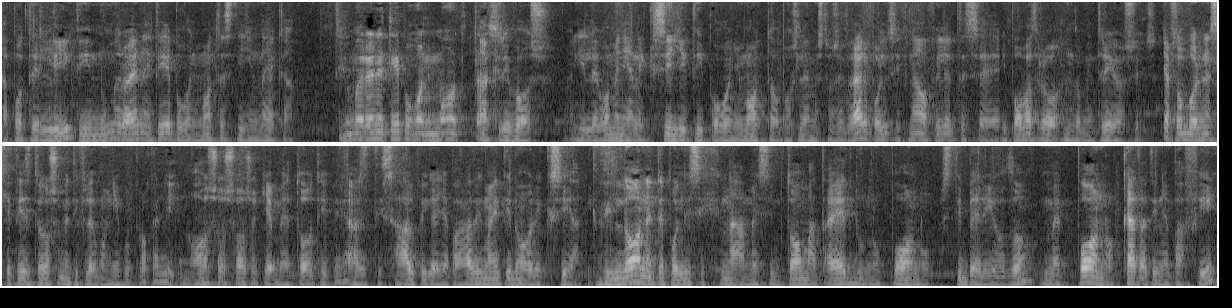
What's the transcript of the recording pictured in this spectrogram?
αποτελεί τη νούμερο ένα αιτία υπογονιμότητας στη γυναίκα. Το νούμερο είναι τι υπογονιμότητας. Ακριβώς. Η λεγόμενη ανεξήγητη υπογονιμότητα, όπως λέμε στο ζευγάρι, πολύ συχνά οφείλεται σε υπόβαθρο ενδομητρίωσης. Και αυτό μπορεί να σχετίζεται τόσο με τη φλεγμονή που προκαλεί νόσο, όσο και με το ότι επηρεάζει τη σάλπιγγα, για παράδειγμα, ή την ορυξία. Εκδηλώνεται πολύ συχνά με συμπτώματα έντονου πόνου στην περίοδο, με πόνο κατά την επαφή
